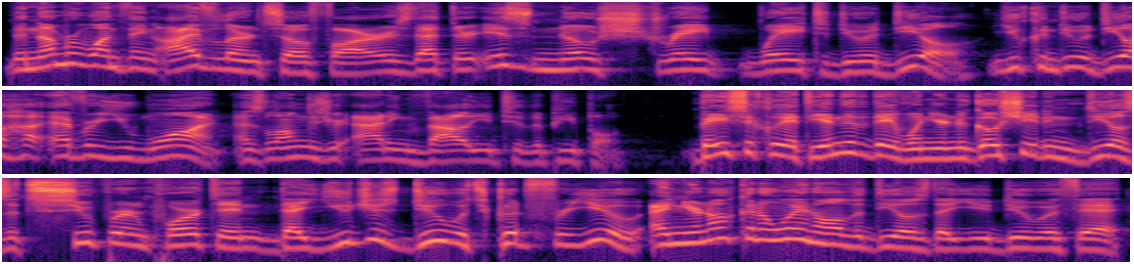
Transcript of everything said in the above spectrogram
the number one thing I've learned so far is that there is no straight way to do a deal. You can do a deal however you want as long as you're adding value to the people. Basically at the end of the day when you're negotiating deals it's super important that you just do what's good for you and you're not going to win all the deals that you do with it.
